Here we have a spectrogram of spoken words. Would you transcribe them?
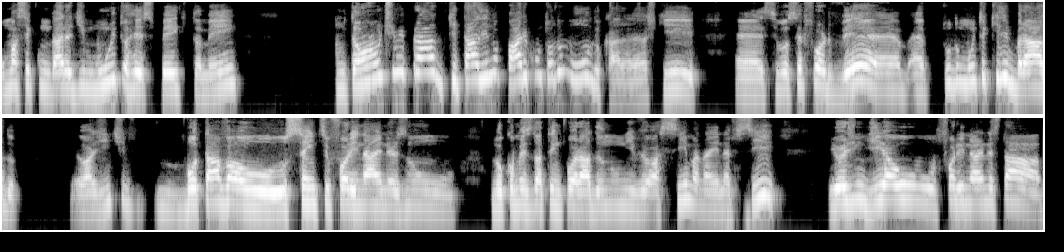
uma secundária de muito respeito também, então é um time pra, que está ali no páreo com todo mundo, cara. Eu acho que é, se você for ver, é, é, tudo muito equilibrado. Eu, a gente botava o, o Saints e o 49ers num, no começo da temporada num nível acima na NFC, e hoje em dia o 49ers está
